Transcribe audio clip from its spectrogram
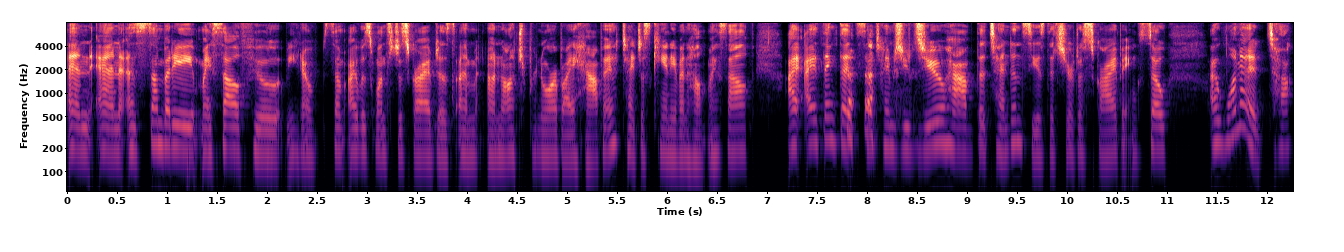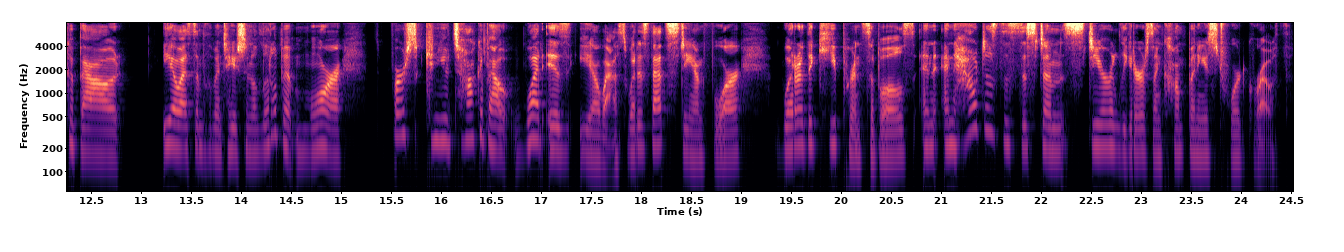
And and as somebody myself who you know some I was once described as I'm an entrepreneur by habit. I just can't even help myself. I, I think that sometimes you do have the tendencies that you're describing. So I want to talk about EOS implementation a little bit more First, can you talk about what is EOS? What does that stand for? What are the key principles? And, and how does the system steer leaders and companies toward growth?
